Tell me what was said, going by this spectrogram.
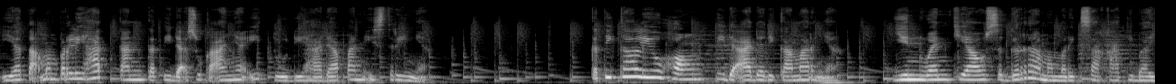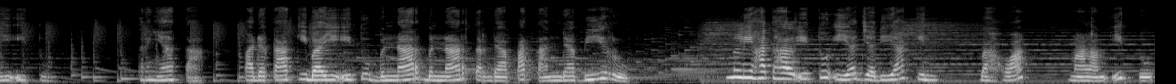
ia tak memperlihatkan ketidaksukaannya itu di hadapan istrinya. Ketika Liu Hong tidak ada di kamarnya, Yin Wen Qiao segera memeriksa kaki bayi itu. Ternyata pada kaki bayi itu benar-benar terdapat tanda biru. Melihat hal itu, ia jadi yakin bahwa malam itu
